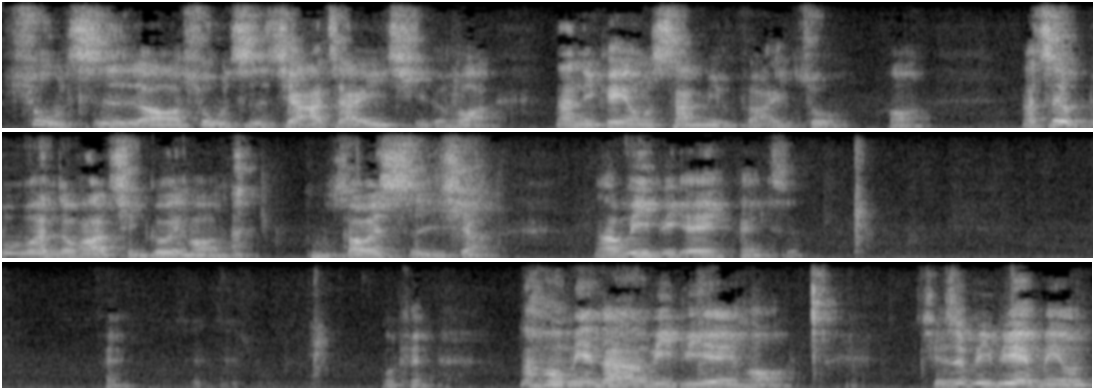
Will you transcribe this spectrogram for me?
数字啊，数字加在一起的话，那你可以用 SUMIF 来做哦。那这部分的话，请各位哈稍微试一下。那 VBA 可以是，哎，OK。那后面当然 VBA 哈，其实 VBA 没有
